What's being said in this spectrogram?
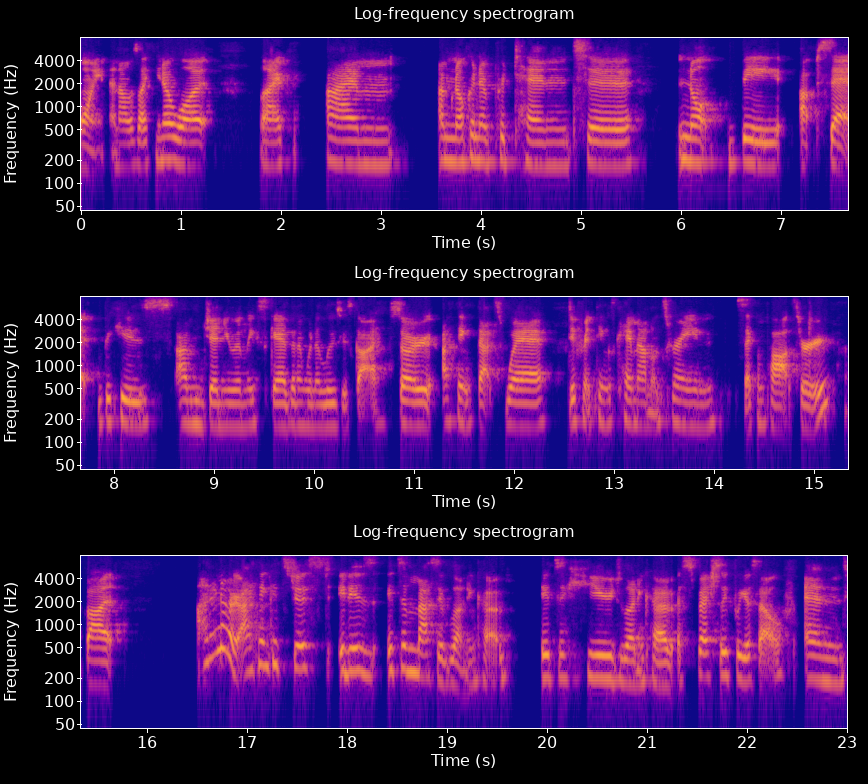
point, and I was like, you know what, like I'm I'm not going to pretend to not be upset because I'm genuinely scared that I'm going to lose this guy. So I think that's where different things came out on screen second part through. But I don't know. I think it's just it is it's a massive learning curve. It's a huge learning curve, especially for yourself and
